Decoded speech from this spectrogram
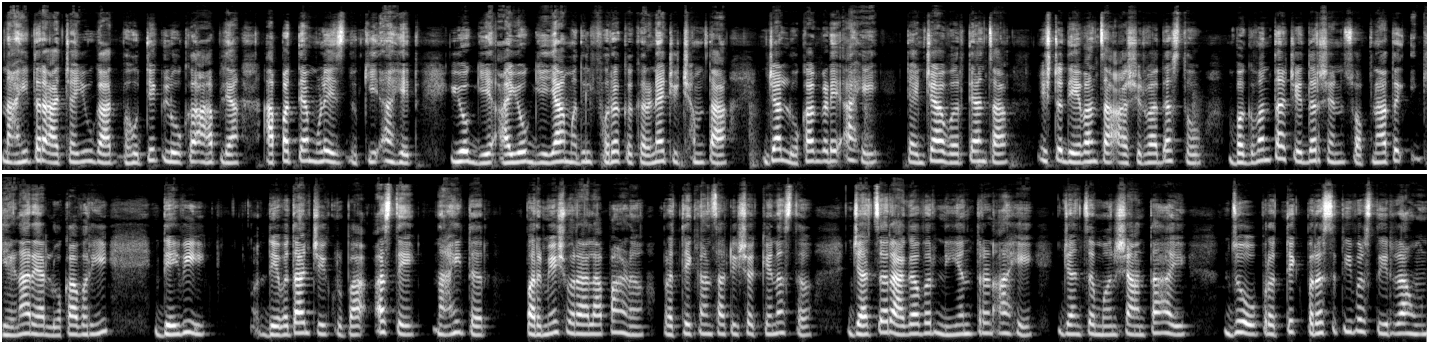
नाहीतर आजच्या युगात बहुतेक लोक आपल्या आपत्यामुळेच दुःखी आहेत. योग्य अयोग्य यामधील फरक करण्याची क्षमता ज्या लोकांकडे आहे त्यांच्यावर त्यांचा इष्टदेवांचा आशीर्वाद असतो. भगवंताचे दर्शन स्वप्नात घेणाऱ्या लोकांवरही देवी देवतांची कृपा असते. नाहीतर परमेश्वराला पाहणं प्रत्येकांसाठी शक्य नसतं. ज्याचं रागावर नियंत्रण आहे ज्यांचं मन शांत आहे जो प्रत्येक परिस्थितीवर स्थिर राहून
